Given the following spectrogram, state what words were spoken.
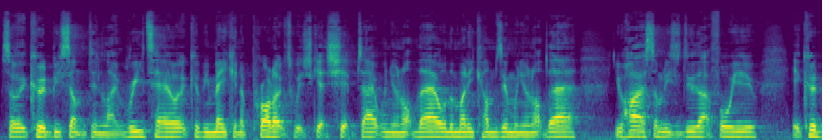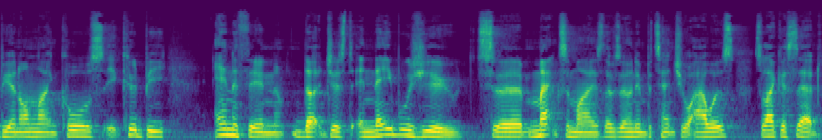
So it could be something like retail. It could be making a product which gets shipped out when you're not there, or the money comes in when you're not there. You hire somebody to do that for you. It could be an online course. It could be anything that just enables you to maximize those earning potential hours. So, like I said,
